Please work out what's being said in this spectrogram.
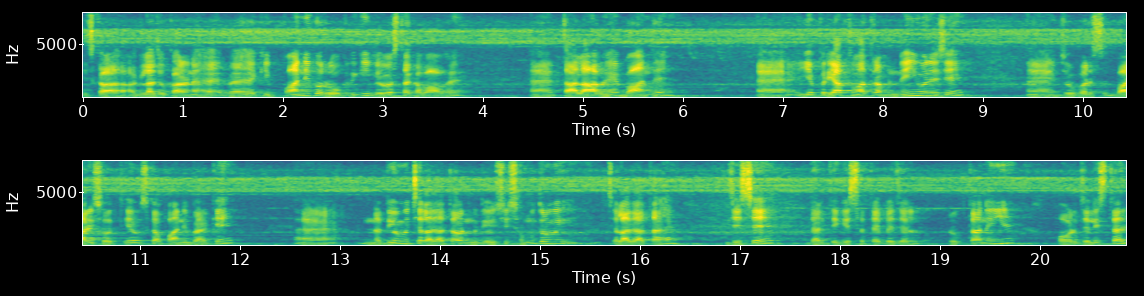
इसका अगला जो कारण है, वह है कि पानी को रोकने की व्यवस्था का अभाव है। तालाब हैं, बाँध हैं। ये पर्याप्त मात्रा में नहीं होने से जो वर्ष, बारिश होती है, उसका पानी बह के नदियों में चला जाता है और नदियों से समुद्रों में चला जाता है। जिससे धरती की सतह पर जल रुकता नहीं है और जल स्तर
